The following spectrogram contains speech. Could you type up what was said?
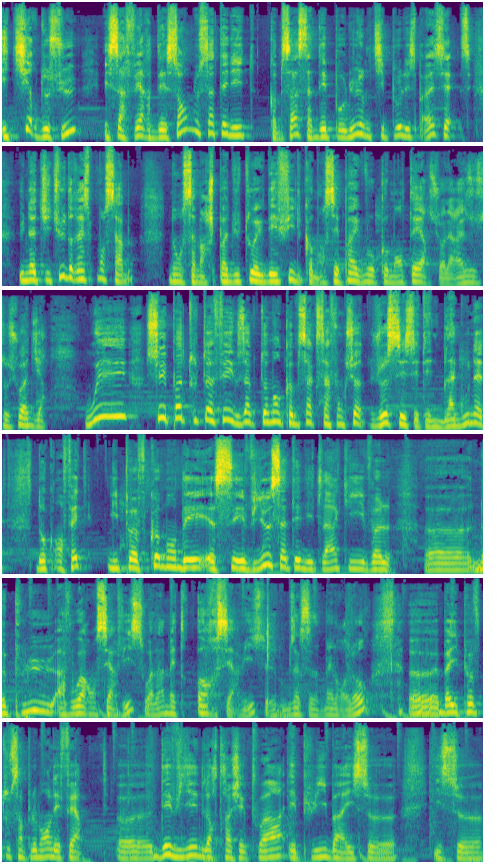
il tire dessus et ça fait redescendre le satellite. Comme ça, ça dépollue un petit peu l'espace. C'est une attitude responsable. Non, ça marche pas du tout avec des fils. Commencez pas avec vos commentaires sur les réseaux sociaux à dire oui, c'est pas tout à fait exactement comme ça que ça fonctionne. Je sais, c'était une blagounette. Donc en fait, ils peuvent commander ces vieux satellites-là qui veulent euh, ne plus avoir en service, voilà, mettre hors service, c'est comme ça que ça s'appelle Renault. Euh, bah, ils peuvent tout simplement les faire euh, dévier de leur trajectoire et puis bah, ils, se, ils se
